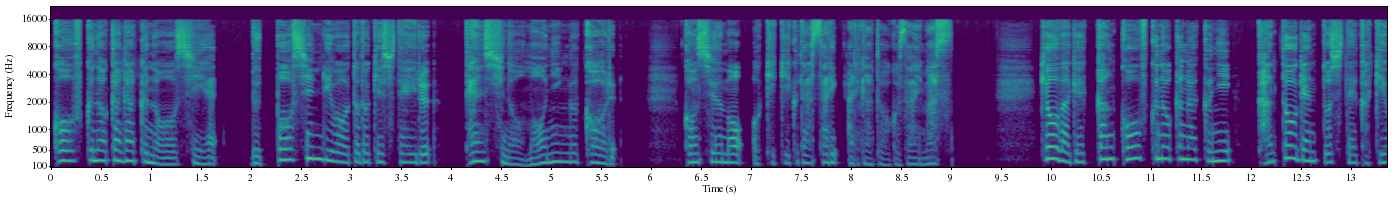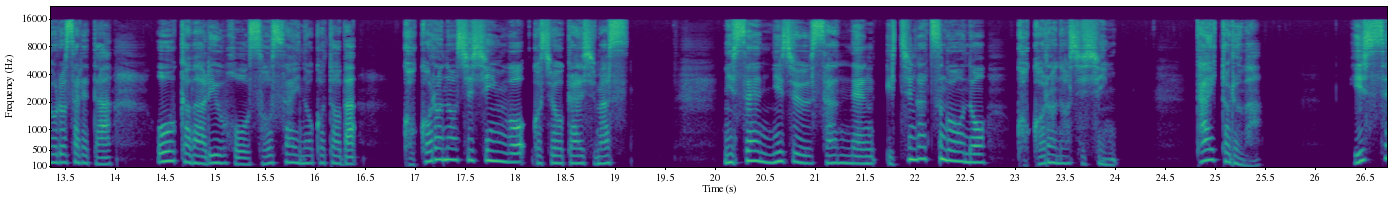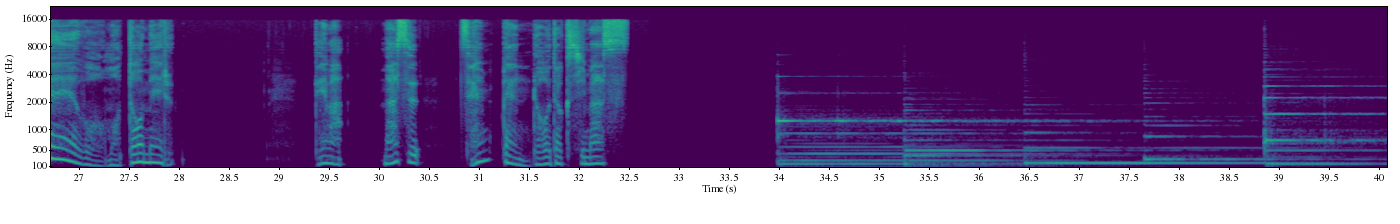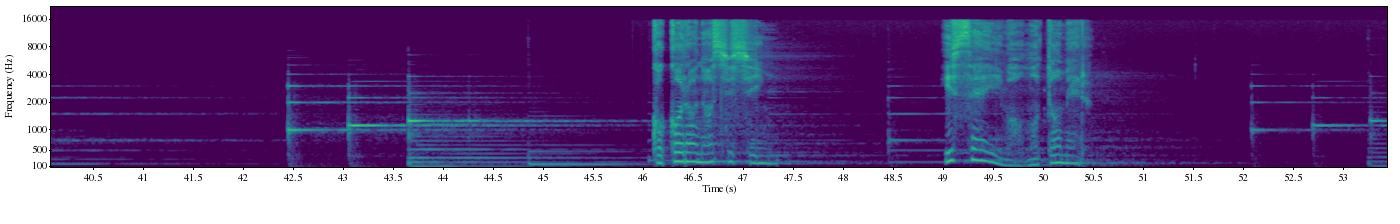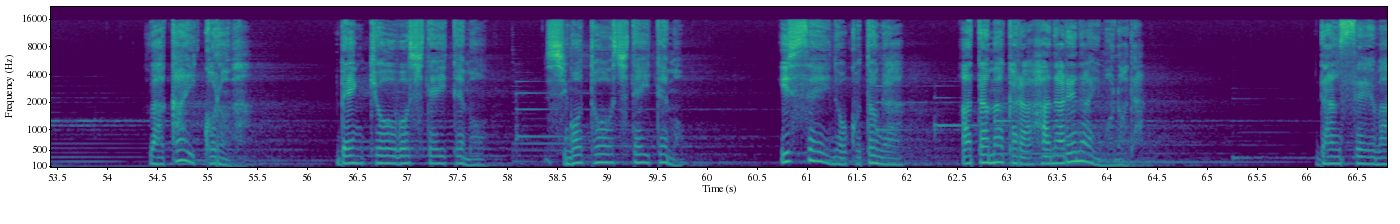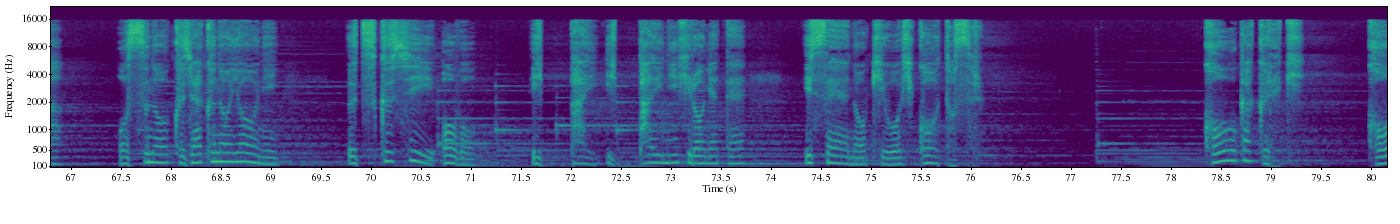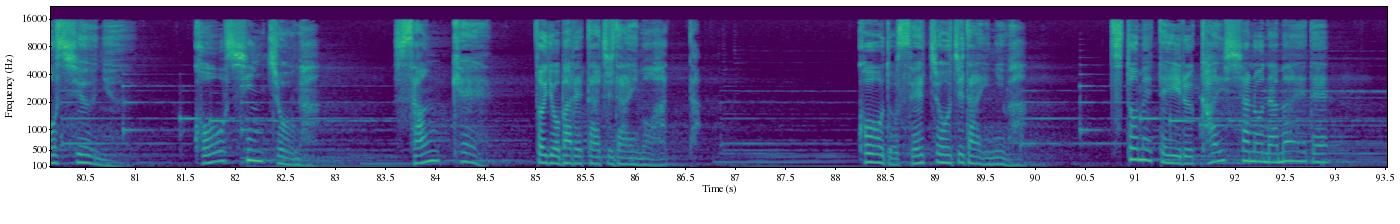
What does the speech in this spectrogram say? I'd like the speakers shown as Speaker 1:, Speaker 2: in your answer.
Speaker 1: 幸福の科学の教え仏法真理をお届けしている天使のモーニングコール。今週もお聞きくださりありがとうございます。今日は月刊幸福の科学に関東言として書き下ろされた大川隆法総裁の言葉心の指針をご紹介します。2023年1月号の心の指針。タイトルは異性を求める。ではまず全編朗読します。心の指針。異性を求める。若い頃は勉強をしていても仕事をしていても一世のことが頭から離れないものだ。男性はオスのクジャクのように美しい尾をいっぱいいっぱいに広げて異性の気を引こうとする。高学歴高収入高身長が 3K と呼ばれた時代もあった。高度成長時代には勤めている会社の名前で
